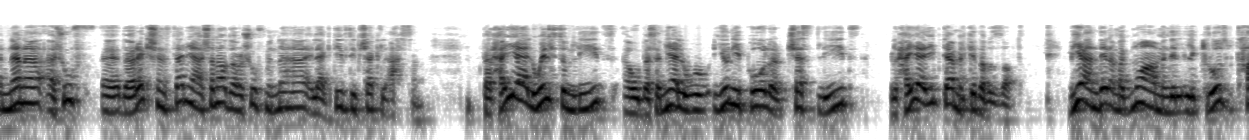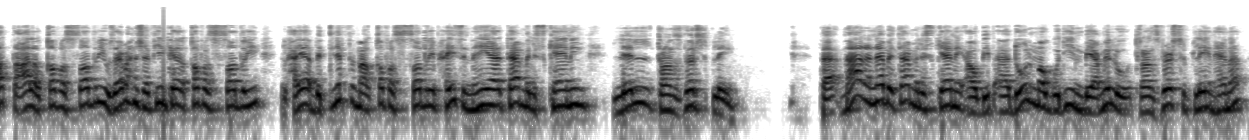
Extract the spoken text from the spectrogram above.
إن أنا أشوف directions ثانية عشان أقدر أشوف منها ال activity بشكل أحسن. فالحقيقة الويلسون leads أو بسميها ال unipolar chest leads الحقيقة دي بتعمل كده بالظبط. في عندنا مجموعة من ال electrodes بتتحط على القفص الصدري وزي ما إحنا شايفين كده القفص الصدري الحقيقة بتلف مع القفص الصدري بحيث إن هي تعمل scanning لل transverse plane فمعنى إنها بتعمل scanning أو بيبقى دول موجودين بيعملوا transverse plane هنا.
